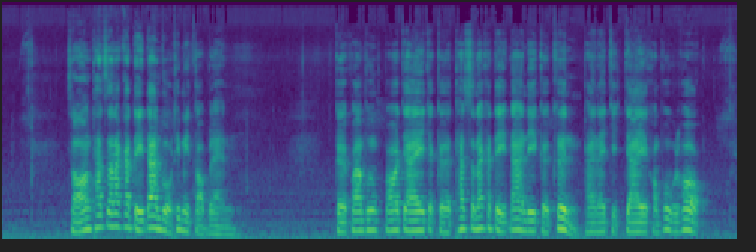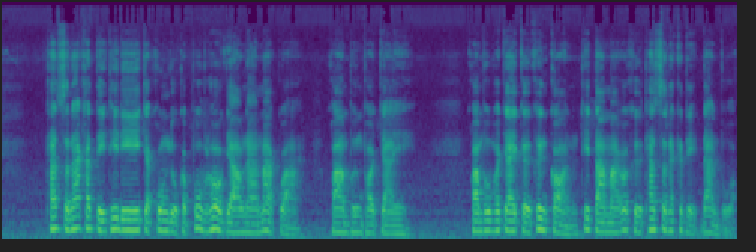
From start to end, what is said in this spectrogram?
2. ทัศนคติด้านบวกที่มีต่อแบรนด์ เกิดความพึงพอใจจะเกิดทัศนคติด้านดีเกิดขึ้น ภายในจิตใจของผู้บริโภค ทัศนคติที่ดีจะคงอยู่กับผู้บริโภคยาวนานมากกว่า ความพึงพอใจ ความพึงพอใจเกิดขึ้นก่อนที่ตามมาก็คือทัศนคติด้านบวก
